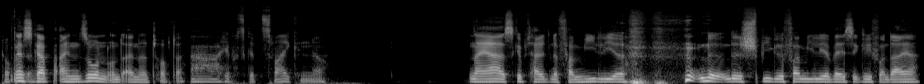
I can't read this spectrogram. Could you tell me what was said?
Tochter? Es gab einen Sohn und eine Tochter. Ah, ich habe es gibt zwei Kinder. Naja, es gibt halt eine Familie, eine, eine Spiegelfamilie, basically, von daher,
